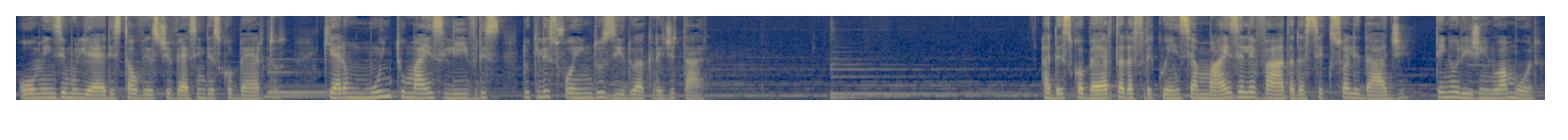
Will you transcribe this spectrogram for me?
homens e mulheres talvez tivessem descoberto que eram muito mais livres do que lhes foi induzido a acreditar. A descoberta da frequência mais elevada da sexualidade tem origem no amor.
